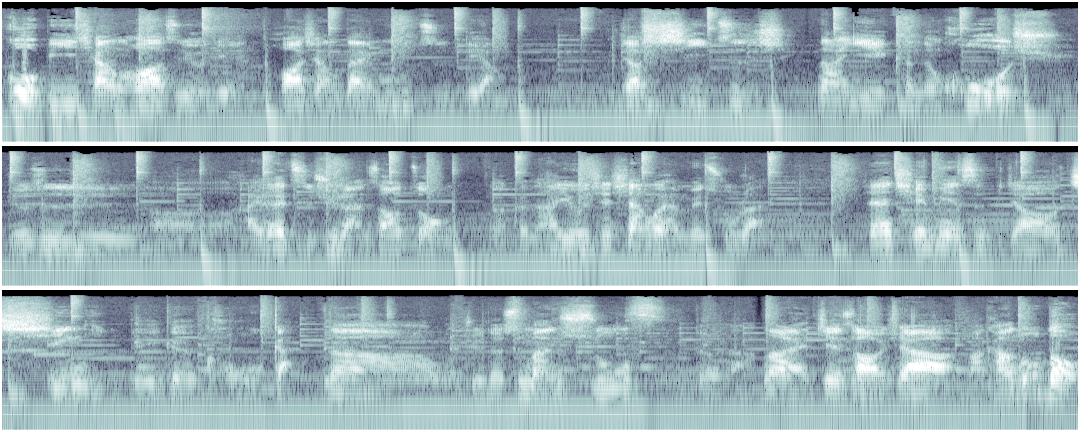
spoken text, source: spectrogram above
过鼻腔的话是有点花香带木质调，比较细致型。那也可能或许就是呃还在持续燃烧中，那可能还有一些香味还没出来。现在前面是比较轻盈的一个口感，那我觉得是蛮舒服的啦。那来介绍一下马卡努豆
